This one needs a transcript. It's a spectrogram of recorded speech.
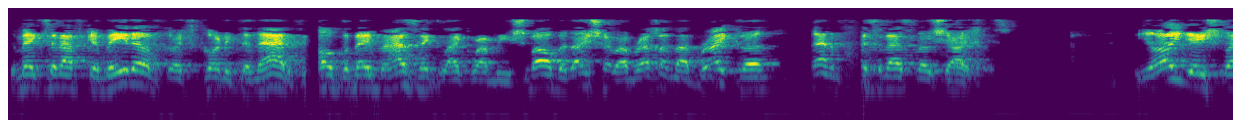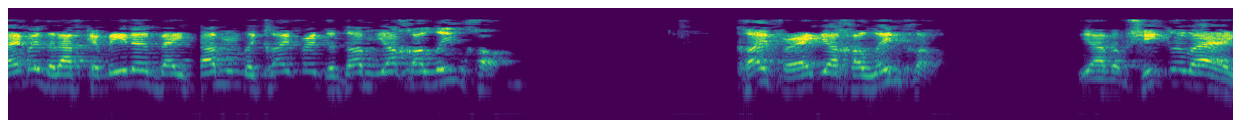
to make it Afkamina, of course, according to that. If you hold to be Mazik like Rabbi Yishmael Ben Aisha, Rabbi Recha Labraika, then of course it has no shaykhs. Yoy Yesh Lemer, that Afkamina, they damim the Kaifer, the dam Yachalimcha. Kaifer ain't Yachalimcha. You have a Pshita lay,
